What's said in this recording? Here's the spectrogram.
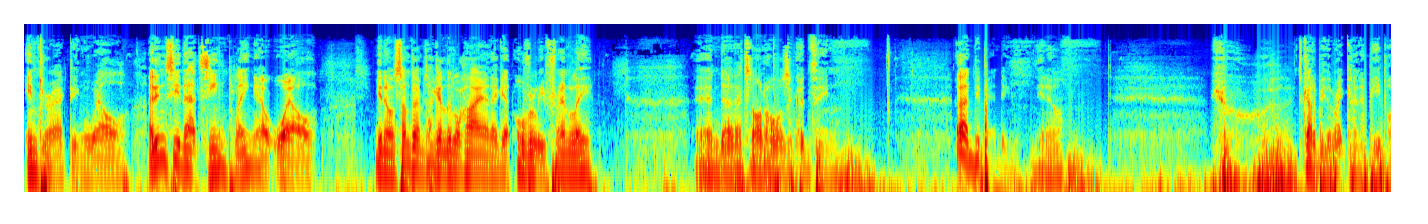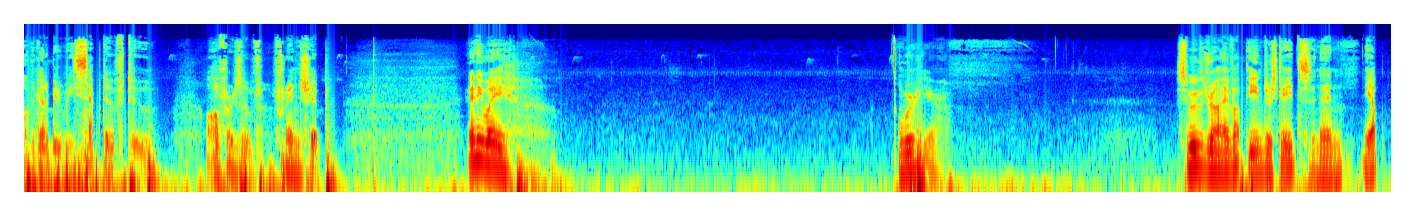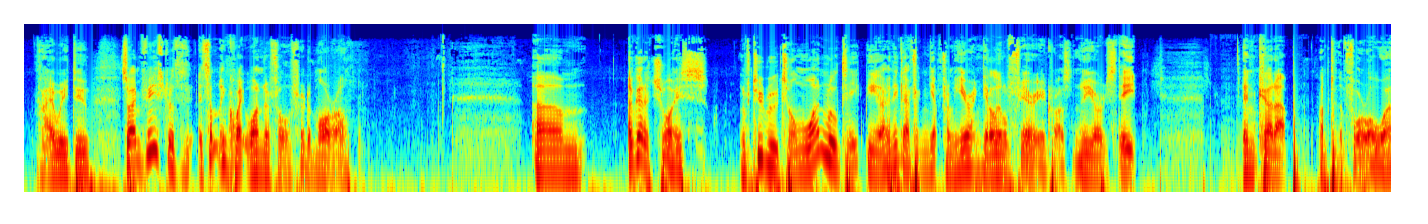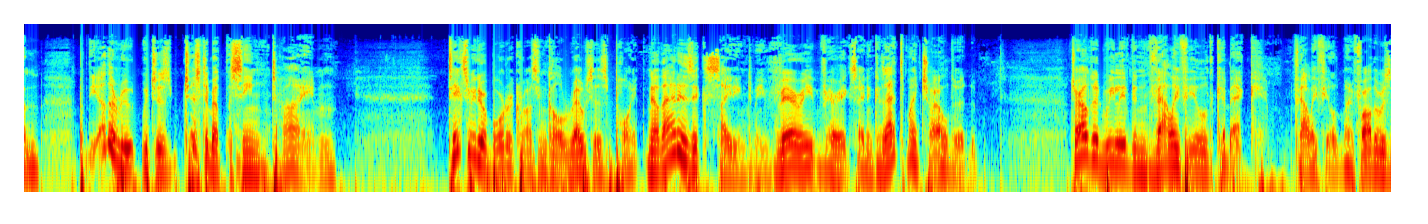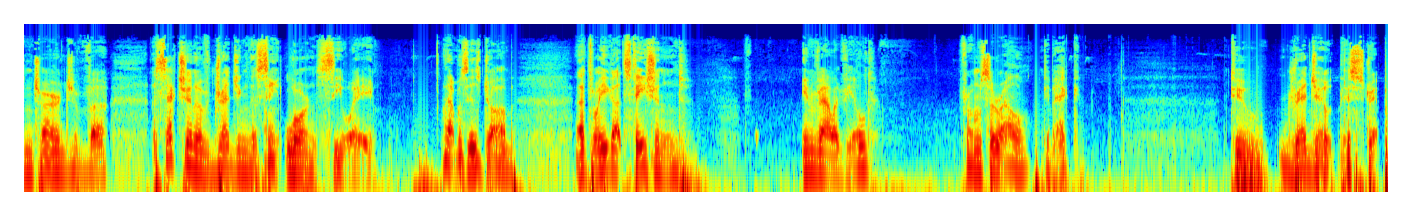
interacting well. I didn't see that scene playing out well. You know, sometimes I get a little high and I get overly friendly, and uh, that's not always a good thing. Uh, depending, you know. Whew. It's got to be the right kind of people. They've got to be receptive to offers of friendship. Anyway, we're here. Smooth drive up the interstates, and then, yep, Highway 2. So I'm faced with something quite wonderful for tomorrow. Um, I've got a choice of two routes home. One will take me, I think if I can get from here, I can get a little ferry across New York State and cut up up to the 401. But the other route, which is just about the same time, takes me to a border crossing called Rouse's Point. Now, that is exciting to me. Very, very exciting because that's my childhood. Childhood, we lived in Valleyfield, Quebec. Valleyfield. My father was in charge of uh, a section of dredging the St. Lawrence Seaway. That was his job. That's why he got stationed in Valleyfield from Sorel, Quebec, to dredge out this strip.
